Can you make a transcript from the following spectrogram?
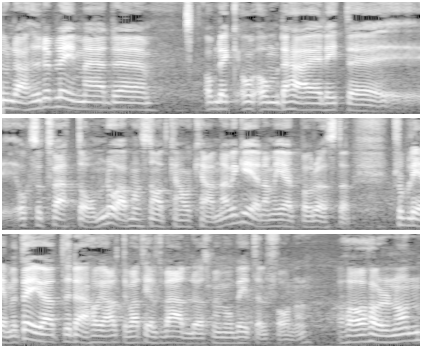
undrar hur det blir med eh, om det, om det här är lite eh, också tvärtom då, att man snart kanske kan navigera med hjälp av rösten. Problemet är ju att det där har ju alltid varit helt värdelöst med mobiltelefoner. Har, har du någon?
